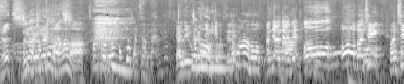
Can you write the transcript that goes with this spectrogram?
그렇지. 누나 청포도 하나만. 야 근데 이거 우리 조금 하나 먹어. 안 돼 안 돼 안 돼. 어. 어 반칙 반칙.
